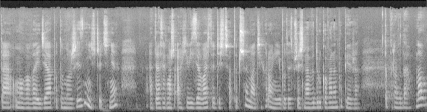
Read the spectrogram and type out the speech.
ta umowa wejdzie, a potem możesz je zniszczyć, nie? A teraz jak masz archiwizować, to gdzieś trzeba to trzymać i chronić, bo to jest przecież na wydrukowanym papierze. To prawda. No,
